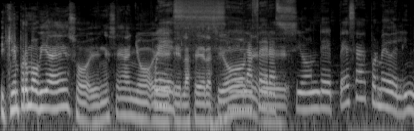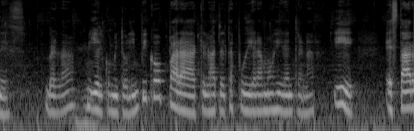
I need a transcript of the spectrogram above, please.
¿Y quién promovía eso en ese año? Eh, Pues, eh, la federación. eh, la eh, Federación de Pesas por medio del INDES, ¿verdad? Y el Comité Olímpico para que los atletas pudiéramos ir a entrenar y estar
